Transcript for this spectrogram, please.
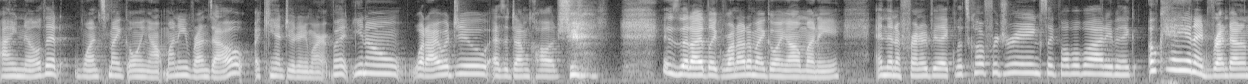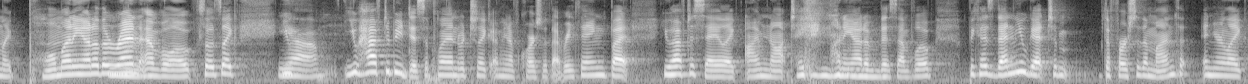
I know that once my going out money runs out, I can't do it anymore. But you know what I would do as a dumb college student is that I'd like run out of my going out money, and then a friend would be like, "Let's go out for drinks," like blah blah blah, and I'd be like, "Okay," and I'd run down and like pull money out of the rent envelope. So it's like, you, Yeah. you have to be disciplined, which like I mean, of course, with everything, but you have to say like, I'm not taking money out Mm-hmm. of this envelope because then you get to the first of the month and you're like,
